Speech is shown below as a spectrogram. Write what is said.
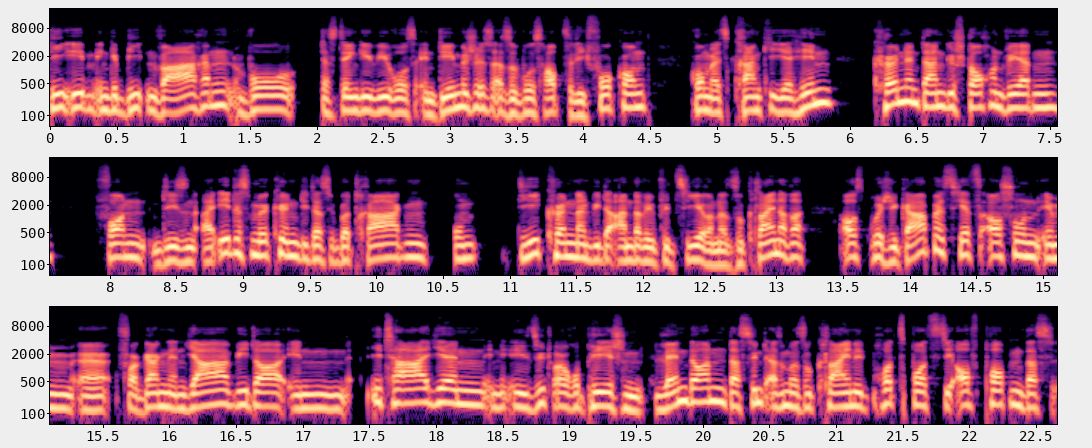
die eben in Gebieten waren, wo das Dengue-Virus endemisch ist, also wo es hauptsächlich vorkommt, kommen als Kranke hier hin, können dann gestochen werden von diesen Aedes-Mücken, die das übertragen, um die können dann wieder andere infizieren. Also kleinere Ausbrüche gab es jetzt auch schon im äh, vergangenen Jahr wieder in Italien, in, in südeuropäischen Ländern. Das sind also immer so kleine Hotspots, die aufpoppen. Das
